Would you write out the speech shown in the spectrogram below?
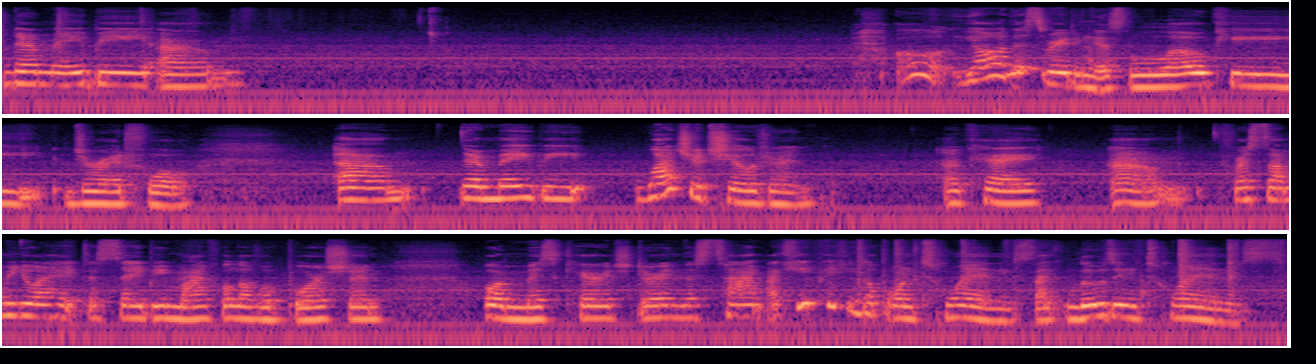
There may be um Oh, y'all, this reading is low-key dreadful. Um there may be watch your children. Okay? Um for some of you I hate to say be mindful of abortion or miscarriage during this time. I keep picking up on twins, like losing twins.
